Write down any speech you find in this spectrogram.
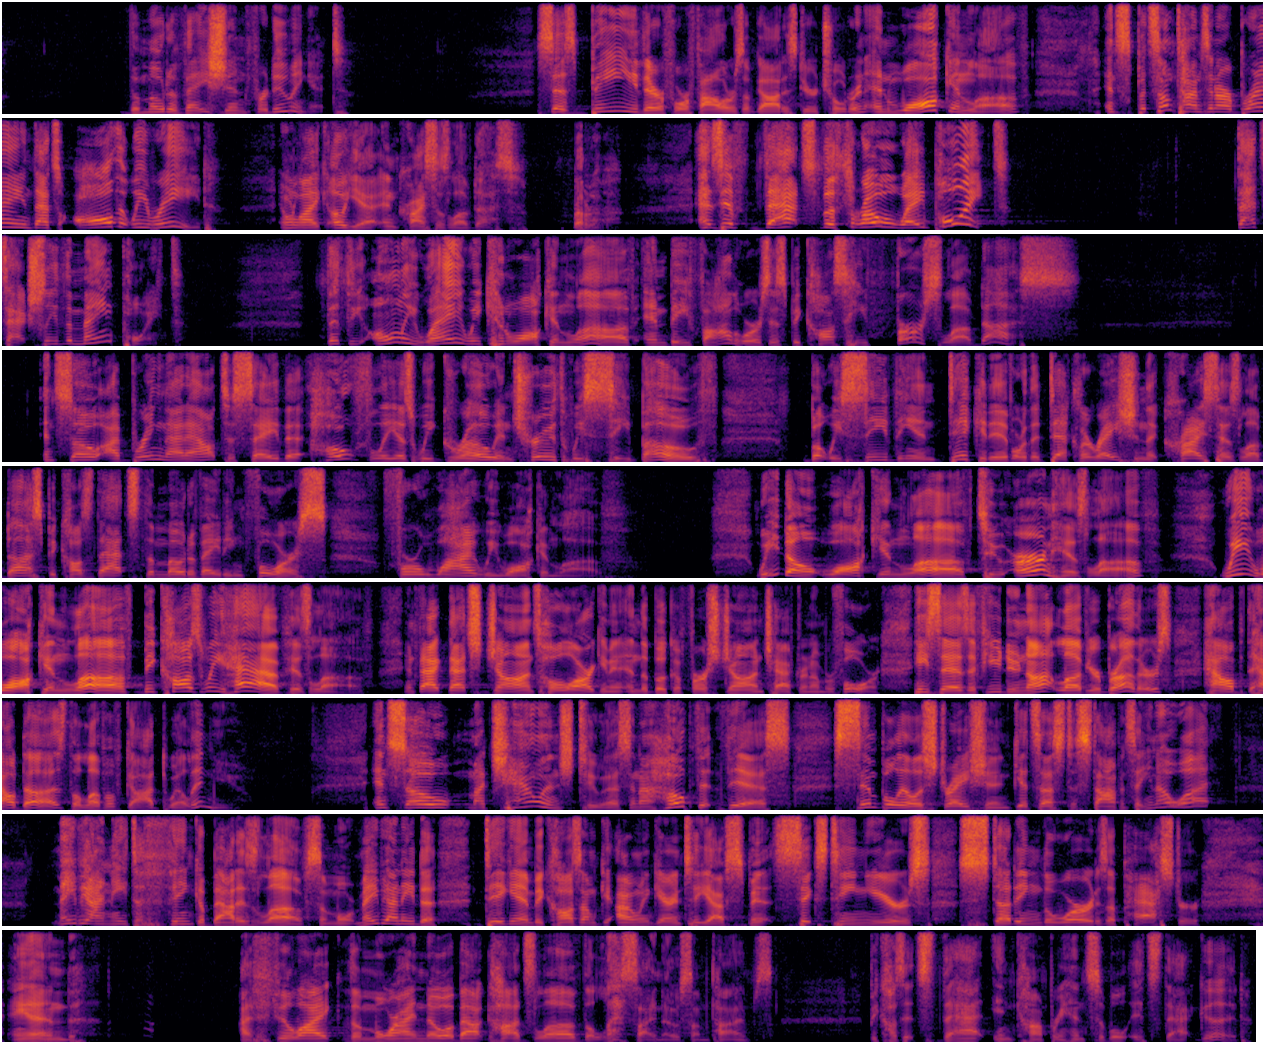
the motivation for doing it. it says, Be therefore followers of God as dear children and walk in love. And, but sometimes in our brain, that's all that we read. And we're like, oh, yeah, and Christ has loved us. Blah, blah, blah. As if that's the throwaway point. That's actually the main point. That the only way we can walk in love and be followers is because He first loved us. And so I bring that out to say that hopefully, as we grow in truth, we see both, but we see the indicative or the declaration that Christ has loved us because that's the motivating force for why we walk in love. We don't walk in love to earn His love, we walk in love because we have His love. In fact, that's John's whole argument in the book of First John, chapter number 4. He says, If you do not love your brothers, how, how does the love of God dwell in you? And so, my challenge to us, and I hope that this simple illustration gets us to stop and say, you know what? Maybe I need to think about his love some more. Maybe I need to dig in because I'm, I to guarantee you, I've spent 16 years studying the word as a pastor. And I feel like the more I know about God's love, the less I know sometimes because it's that incomprehensible, it's that good,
